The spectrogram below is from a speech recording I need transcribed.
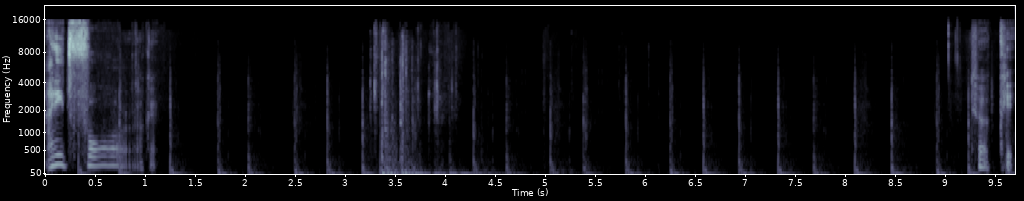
I need four. Okay. Okay.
